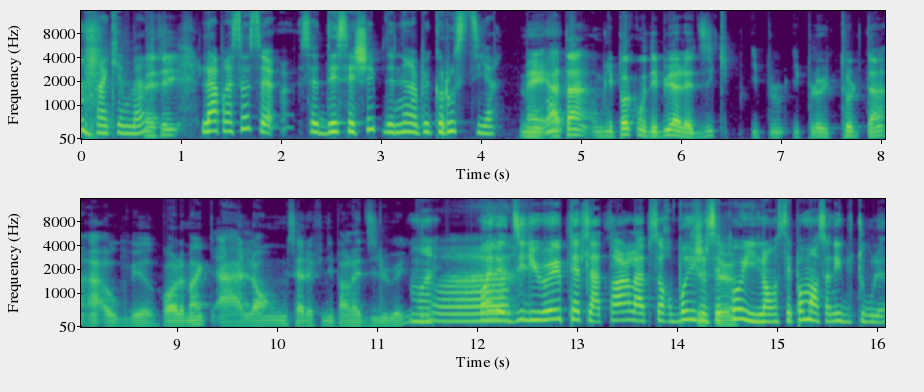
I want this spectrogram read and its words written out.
tranquillement. Mais, t'es- Là, après ça, se, se dessécher puis devenir un peu croustillant. mais Ouais. attends, oublie pas qu'au début, elle a dit qu'il il pleut, il pleut tout le temps à Oakville. Probablement qu'à longue, ça a fini par la diluer. Ouais. Ouais. Ouais, le dilué, peut-être la terre l'a absorbé, je sais ça. pas, ils l'ont, c'est pas mentionné du tout, là.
